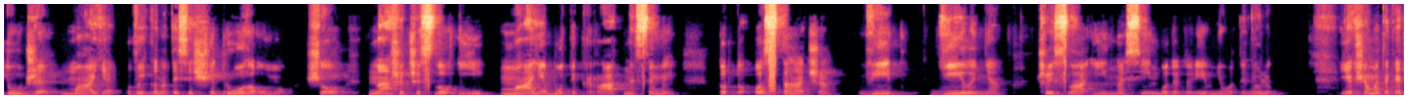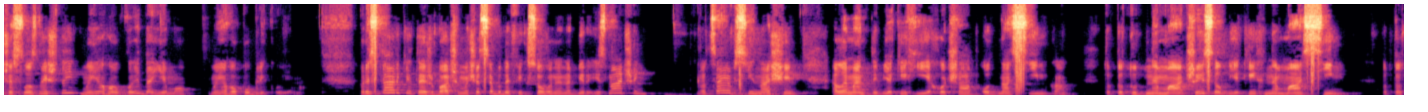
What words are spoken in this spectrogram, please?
тут же має виконатися ще друга умова, що наше число і має бути кратне 7. Тобто остача від ділення числа і на 7 буде дорівнювати 0. Якщо ми таке число знайшли, ми його видаємо, ми його публікуємо. При старті теж бачимо, що це буде фіксований набір із значень. Оце всі наші елементи, в яких є хоча б одна сімка. Тобто тут нема чисел, в яких нема сім. Тобто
